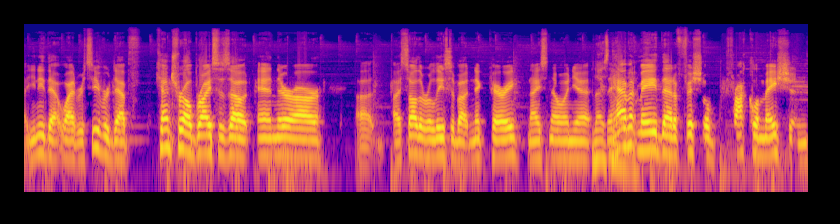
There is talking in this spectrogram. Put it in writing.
Uh, you need that wide receiver depth. Kentrell Brice is out, and there are. Uh, I saw the release about Nick Perry. Nice knowing you. Nice they knowing haven't you. made that official proclamation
